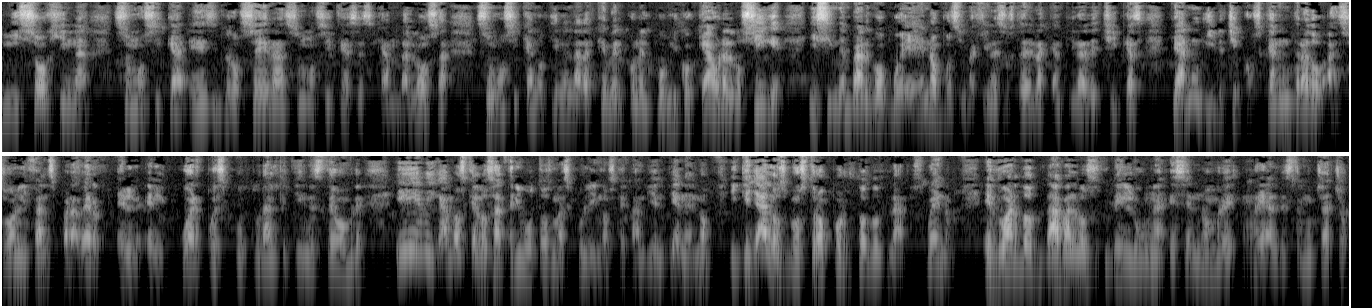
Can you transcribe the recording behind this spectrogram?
misógina, su música es grosera, su música es escandalosa, su música no tiene nada que ver con el público que ahora lo sigue. Y sin embargo, bueno, pues imagínense ustedes la cantidad de chicas que han, y de chicos que han entrado a su OnlyFans para ver el, el cuerpo escultural que tiene este hombre y digamos que los atributos masculinos que también tiene, ¿no? Y que ya los mostró por todos lados. Bueno, Eduardo Dávalos de Luna es el nombre real de este muchacho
